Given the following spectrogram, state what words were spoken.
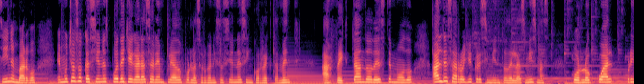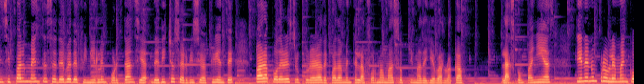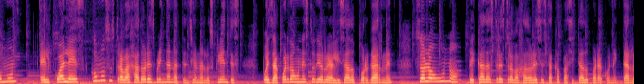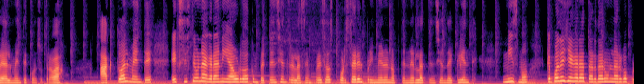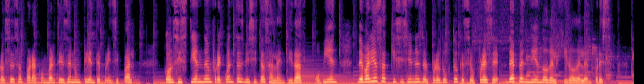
Sin embargo, en muchas ocasiones puede llegar a ser empleado por las organizaciones incorrectamente, afectando de este modo al desarrollo y crecimiento de las mismas, por lo cual principalmente se debe definir la importancia de dicho servicio al cliente para poder estructurar adecuadamente la forma más óptima de llevarlo a cabo. Las compañías tienen un problema en común, el cual es cómo sus trabajadores brindan atención a los clientes, pues de acuerdo a un estudio realizado por Garnet, solo uno de cada tres trabajadores está capacitado para conectar realmente con su trabajo. Actualmente existe una gran y ardua competencia entre las empresas por ser el primero en obtener la atención del cliente, mismo que puede llegar a tardar un largo proceso para convertirse en un cliente principal, consistiendo en frecuentes visitas a la entidad o bien de varias adquisiciones del producto que se ofrece dependiendo del giro de la empresa,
